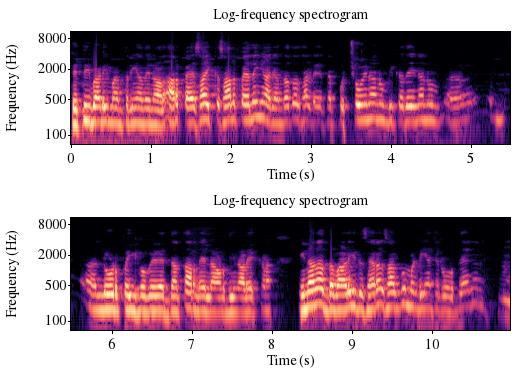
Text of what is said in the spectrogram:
ਖੇਤੀਬਾੜੀ ਮੰਤਰੀਆਂ ਦੇ ਨਾਲ। ਔਰ ਪੈਸਾ ਇੱਕ ਸਾਲ ਪਹਿਲਾਂ ਹੀ ਆ ਜਾਂਦਾ ਤਾਂ ਸਾਡੇ ਇੱਥੇ ਪੁੱਛੋ ਇਹਨਾਂ ਨੂੰ ਵੀ ਕਦੇ ਇਹਨਾਂ ਨੂੰ ਅਹ, ਲੋੜ ਪਈ ਹੋਵੇ ਇਦਾਂ ਧਰਨੇ ਲਾਉਣ ਦੀ ਨਾਲ ਇੱਕਣ ਇਹਨਾਂ ਦਾ ਦੀਵਾਲੀ ਦੁਸਹਿਰਾ ਸਭ ਕੁ ਮੰਡੀਆਂ 'ਚ ਰੋਲਦੇ ਆ ਇਹਨਾਂ ਨੇ।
